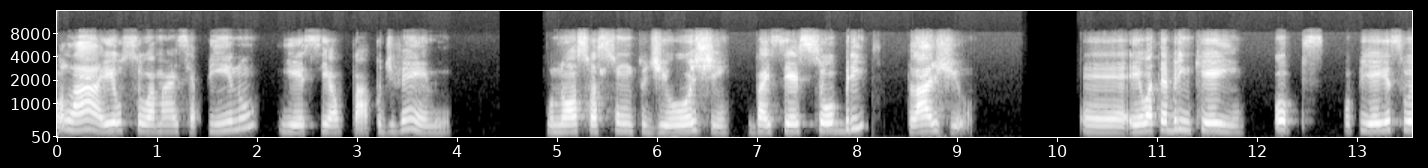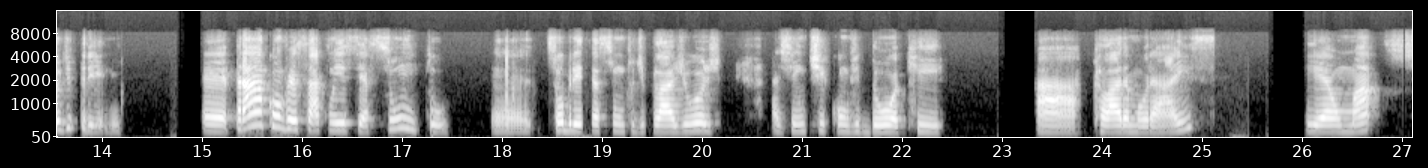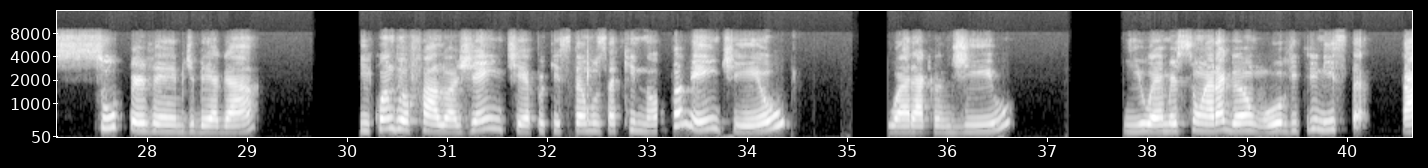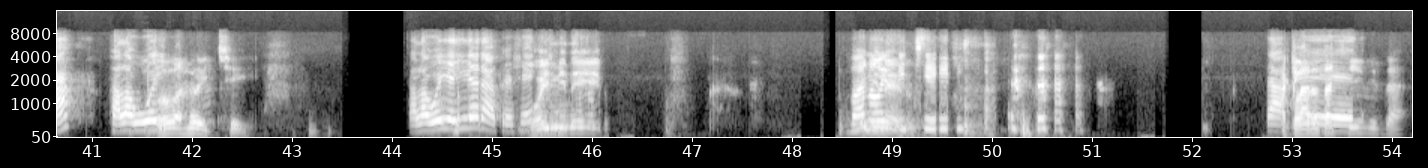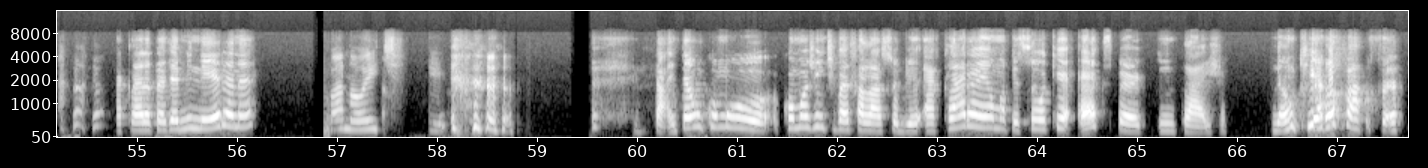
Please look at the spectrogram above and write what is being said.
Olá, eu sou a Márcia Pino e esse é o Papo de VM. O nosso assunto de hoje vai ser sobre plágio. É, eu até brinquei, ops, copiei a sua vitrine. É, Para conversar com esse assunto, é, sobre esse assunto de plágio hoje, a gente convidou aqui a Clara Moraes, que é uma super VM de BH, e quando eu falo a gente, é porque estamos aqui novamente, eu, o Aracandio e o Emerson Aragão, o vitrinista, tá? Fala oi. Boa noite. Fala oi aí, Ara, pra gente. Oi, mineiro. Boa Oi, noite. Tá, A Clara é, tá tímida. A Clara tá é mineira, né? Boa noite. Tá, então, como, como a gente vai falar sobre. A Clara é uma pessoa que é expert em plágio. Não que ela faça,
